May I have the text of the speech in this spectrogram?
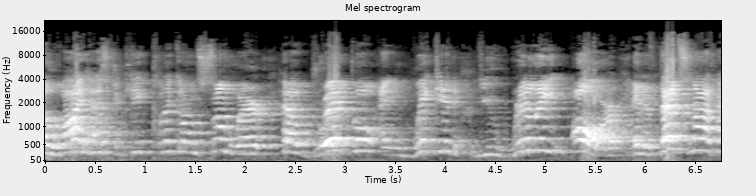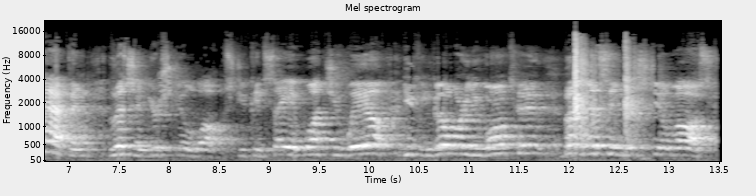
A light has to keep, click on somewhere how dreadful and wicked you really are. And if that's not happened, listen, you're still lost. You can say it what you will, you can go where you want to, but listen, you're still lost.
